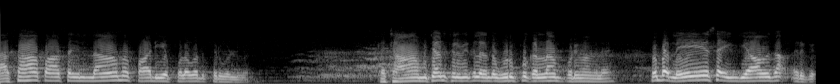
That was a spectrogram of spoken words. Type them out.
ரசாபாசம் இல்லாம பாடிய புலவர் திருவள்ளுவர். கச்சாமிச்சான்னு சில விதத்துல அந்த உறுப்புகள்லாம் புரிவாங்களே ரொம்ப லேசா எங்கேயாவது தான் இருக்கு.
